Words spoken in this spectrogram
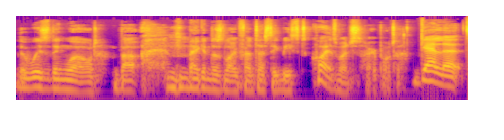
The Wizarding World. But Megan doesn't like Fantastic Beasts quite as much as Harry Potter. Gellert,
